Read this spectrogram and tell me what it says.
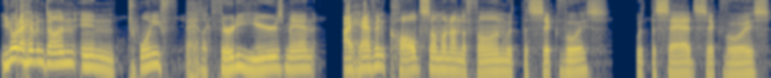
You know what I haven't done in twenty like thirty years, man. I haven't called someone on the phone with the sick voice, with the sad sick voice,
